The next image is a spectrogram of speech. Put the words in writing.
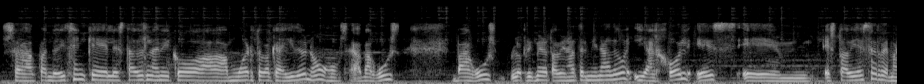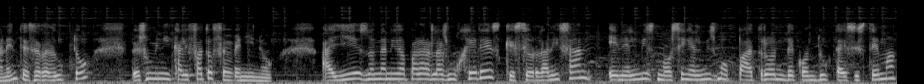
o sea, cuando dicen que el Estado Islámico ha muerto ha caído, no. O sea, Bagus, Bagus lo primero todavía no ha terminado y Al-Hol es, eh, es todavía ese remanente, ese reducto, pero es un mini califato femenino. Allí es donde han ido a parar las mujeres que se organizan en el mismo, sin el mismo patrón de conducta y sistema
